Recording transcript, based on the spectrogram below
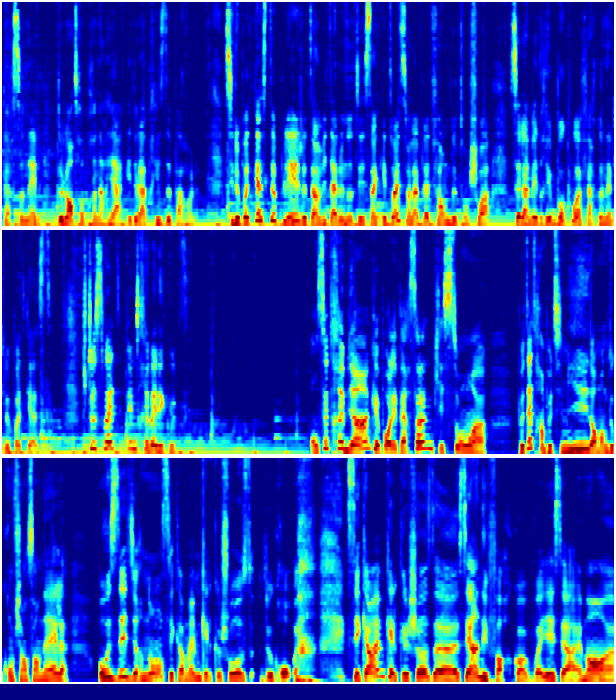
personnel, de l'entrepreneuriat et de la prise de parole. Si le podcast te plaît, je t'invite à le noter 5 étoiles sur la plateforme de ton choix. Cela m'aiderait beaucoup à faire connaître le podcast. Je te souhaite une très belle écoute. On sait très bien que pour les personnes qui sont euh, peut-être un peu timides, en manque de confiance en elles, oser dire non, c'est quand même quelque chose de gros. c'est quand même quelque chose, euh, c'est un effort, quoi. Vous voyez, c'est vraiment, euh,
